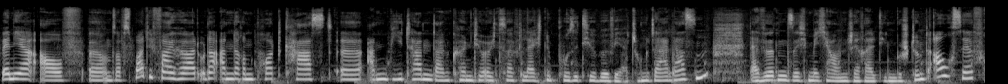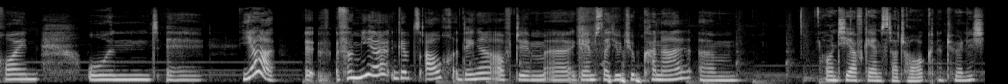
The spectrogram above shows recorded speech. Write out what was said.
Wenn ihr auf äh, uns auf Spotify hört oder anderen Podcast-Anbietern, dann könnt ihr euch zwar vielleicht eine positive Bewertung da lassen. Da würden sich Micha und Geraldine bestimmt auch sehr freuen. Und äh, ja, äh, von mir gibt's auch Dinge auf dem äh, Gamestar YouTube-Kanal ähm, und hier auf Gamestar Talk natürlich.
